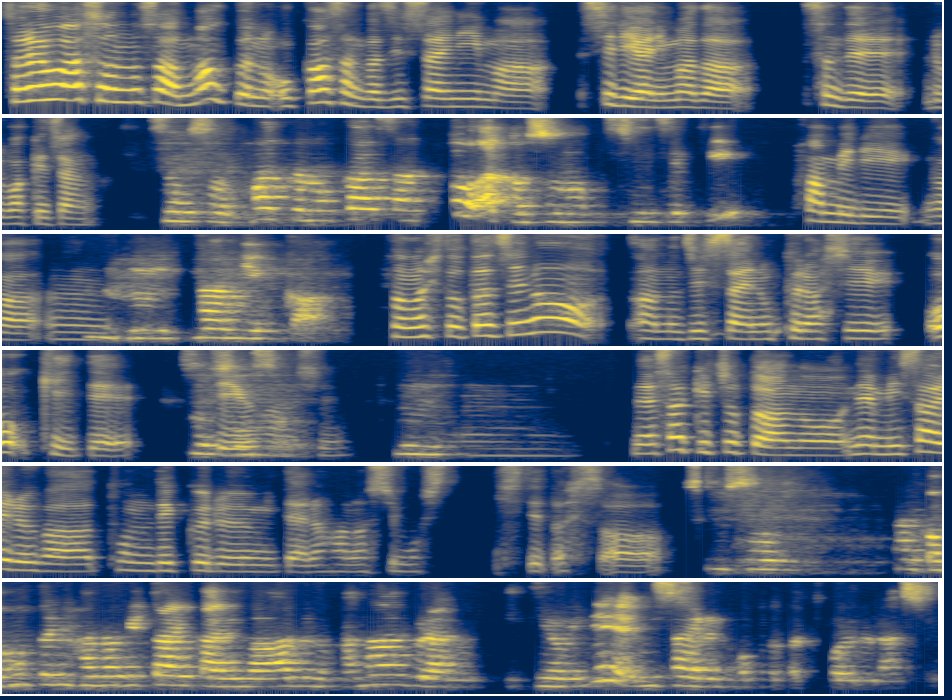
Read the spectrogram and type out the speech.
それはそのさマークのお母さんが実際に今シリアにまだ住んでるわけじゃん。そうそう、マークのお母さんと、あとその親戚、ファミリーが、うんうんうん、何人か。その人たちのあの実際の暮らしを聞いてそうっていうそうそう。話。うんうんでさっきちょっとあの、ね、ミサイルが飛んでくるみたいな話もししてたしさ。そうそう。なんか本当に花火大会があるのかなぐらいの勢いでミサイルの音が聞こえるらしい。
